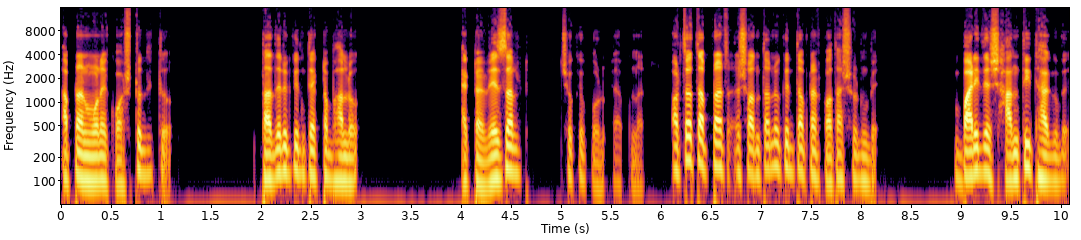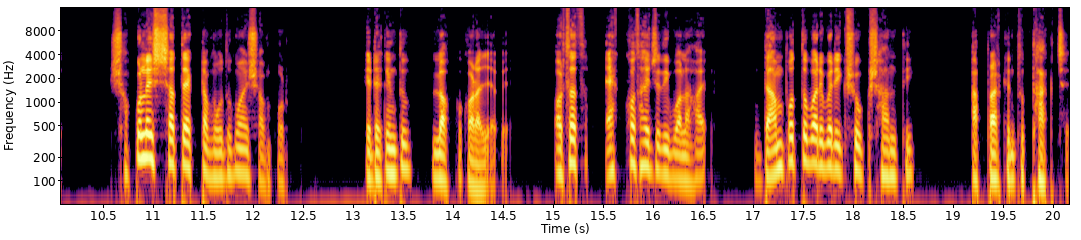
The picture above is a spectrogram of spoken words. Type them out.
আপনার মনে কষ্ট দিত, তাদেরও কিন্তু একটা ভালো একটা রেজাল্ট চোখে পড়বে আপনার। অর্থাৎ আপনার সন্তানও কিন্তু আপনার কথা শুনবে। বাড়িতে শান্তি থাকবে। সকলের সাথে একটা মধুময় সম্পর্ক, এটা কিন্তু লক্ষ্য করা যাবে। অর্থাৎ এক কথায় যদি বলা হয়, দাম্পত্য পারিবারিক সুখ শান্তি আপনার কিন্তু থাকছে।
